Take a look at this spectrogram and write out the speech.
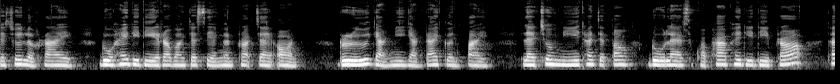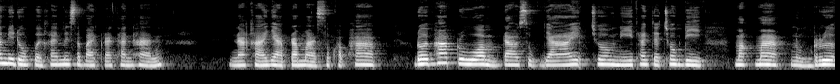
จะช่วยเหลือใคร ดูให้ดีๆ ระวังจะเสียเงินเพราะใจอ่อน หรืออยากมีอยากได้เกินไป และช่วงนี้ท่านจะต้องดูแลสุขภาพให้ดีๆ เพราะท่านมีดวงป่วยไข้ไม่สบายกระทันหันนะคะ อย่าประมาทสุขภาพ โดยภาพรวมดาวสุขย้าย ช่วงนี้ท่านจะโชคดีมากๆหนึ่งเรื่อง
